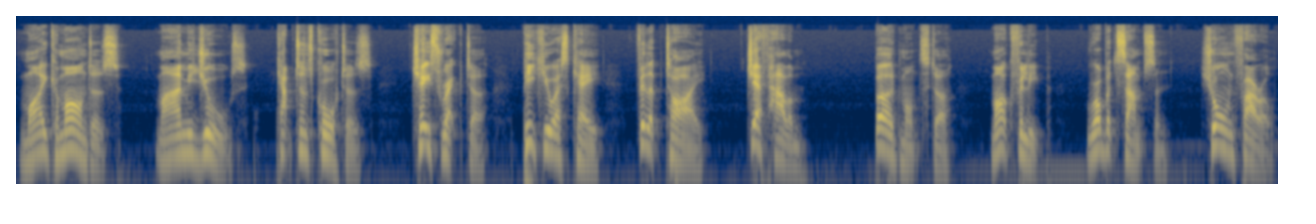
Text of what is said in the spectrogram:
My commanders, Miami Jules, Captain's Quarters, Chase Rector, PQSK, Philip Ty, Jeff Hallam, Bird Monster, Mark Philippe, Robert Sampson, Sean Farrell,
